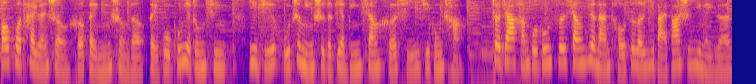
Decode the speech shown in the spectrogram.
包括太原省和北宁省的北部工业中心，以及胡志明市的电冰箱和洗衣机工厂。这家韩国公司向越南投资了一百八十亿美元，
